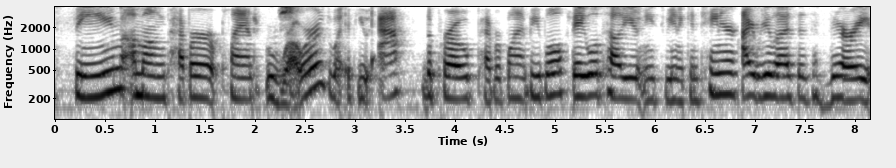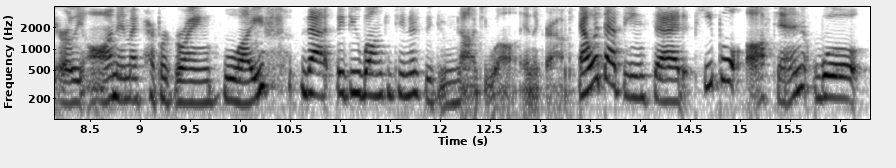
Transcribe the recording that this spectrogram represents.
theme among pepper plant growers. If you ask the pro pepper plant people, they will tell you it needs to be in a container. I realized this very early on in my pepper growing life that they do well in containers, they do not do well in the ground. Now, with that being said, people often will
